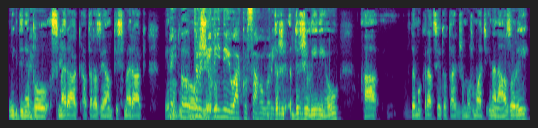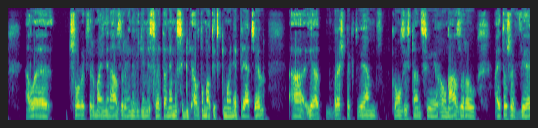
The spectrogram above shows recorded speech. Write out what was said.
nikdy nebol smerák a teraz je antismerák. Jednoducho, drží jeho, líniu, ako sa hovorí. Drž, drží líniu a v demokracii je to tak, že môžu mať iné názory, ale človek, ktorý má iné názory, iné videnie sveta, nemusí byť automaticky môj nepriateľ. A ja rešpektujem konzistenciu jeho názorov, aj to, že vie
